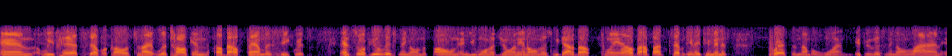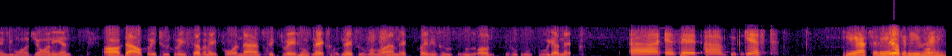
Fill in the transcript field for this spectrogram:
And we've had several callers tonight. We're talking about family secrets. And so if you're listening on the phone and you want to join in on us, we got about 20, uh, about, about 17, 18 minutes. Press the number one. If you're listening online and you want to join in, uh, dial 323-784-9638. Who's next? Who's next? Who's on the line next, ladies? Who's, who, uh, who, who, who we got next? Uh, is it um, Gift? Yes, it is. Yes. Good evening.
